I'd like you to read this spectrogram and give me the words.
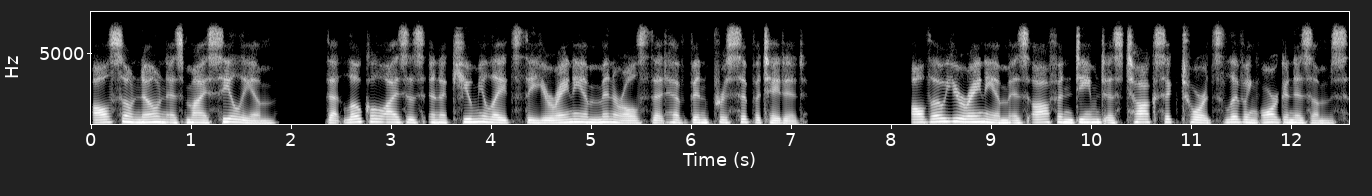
also known as mycelium, that localizes and accumulates the uranium minerals that have been precipitated. Although uranium is often deemed as toxic towards living organisms,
